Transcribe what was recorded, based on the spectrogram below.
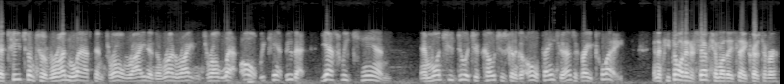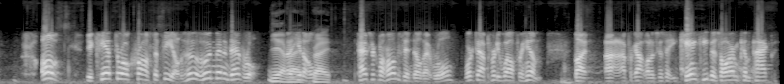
that teach them to run left and throw right, and to run right and throw left. Oh, we can't do that. Yes, we can. And once you do it, your coach is going to go, "Oh, thank you. That was a great play." And if you throw an interception, what do they say, Christopher? Oh, you can't throw across the field. Who, who invented that rule? yeah, Uh, right. you know, right. Patrick Mahomes didn't know that rule. Worked out pretty well for him. But uh, I forgot what I was going to say. He can't keep his arm compact.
